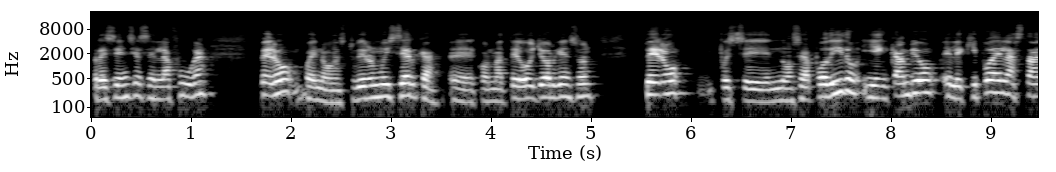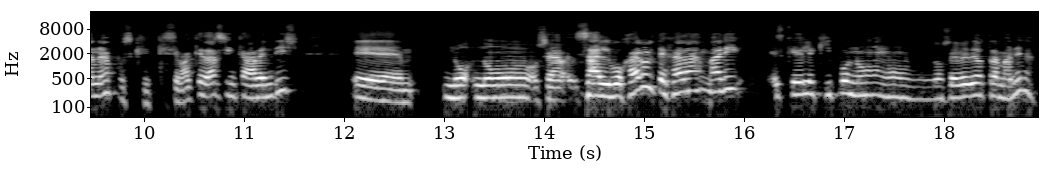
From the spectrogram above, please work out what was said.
presencias en la fuga, pero bueno, estuvieron muy cerca eh, con Mateo Jorgensen pero pues eh, no se ha podido. Y en cambio, el equipo de la Astana, pues que, se va a quedar sin Cavendish, eh, no, no, o sea, salvo Harold Tejada, Mari, es que el equipo no, no, no se ve de otra manera.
